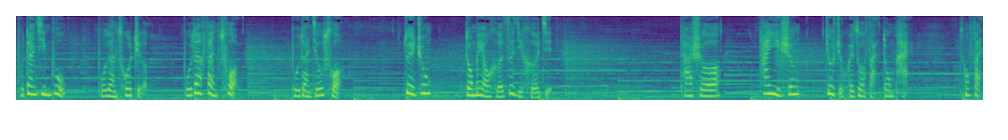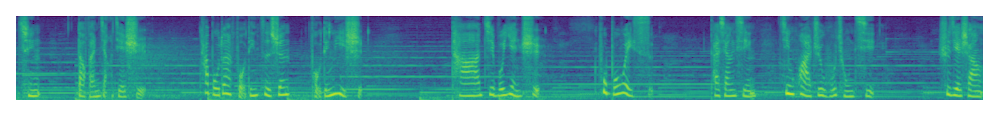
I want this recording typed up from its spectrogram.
不断进步，不断挫折，不断犯错。不断纠错，最终都没有和自己和解。他说：“他一生就只会做反动派，从反清到反蒋介石，他不断否定自身，否定历史。他既不厌世，复不畏死。他相信进化之无穷期，世界上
